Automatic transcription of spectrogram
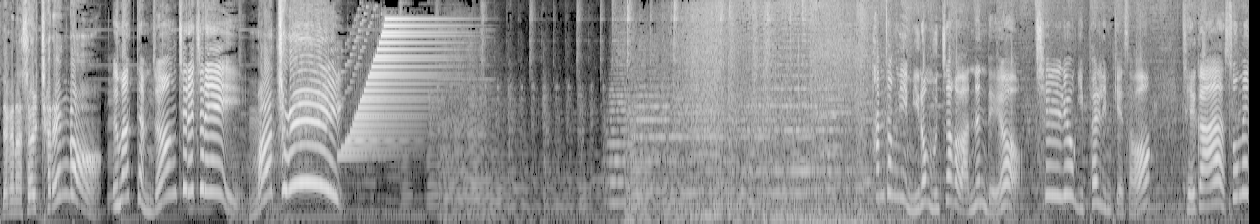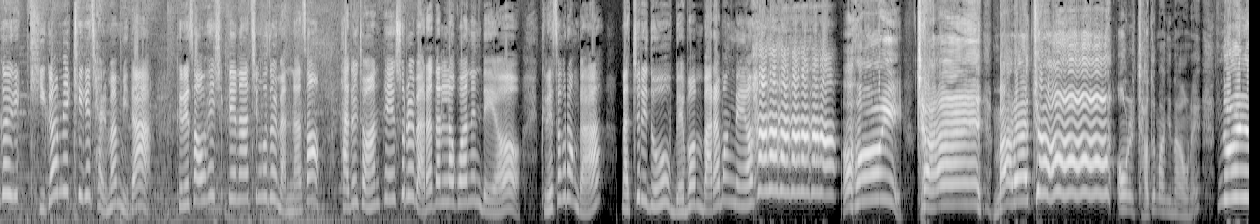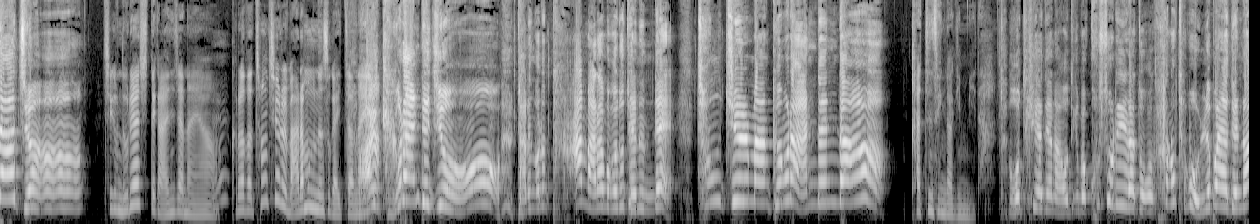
내가 나설 차례인가? 음악 탐정 추리추리. 맞추리! 탐정님 이런 문자가 왔는데요. 7628님께서 제가 소맥을 기가 막히게 잘 맙니다. 그래서 회식 때나 친구들 만나서 다들 저한테 술을 말아달라고 하는데요. 그래서 그런가? 마추리도 매번 말아먹네요. 하하하하하. 어허이 잘 말아줘 오늘 자도 많이 나오네 눌러줘 지금 노래하실 때가 아니잖아요. 그러다 청취율을 말아먹는 수가 있잖아요. 아이 그건 안 되죠 다른 거는 다 말아먹어도 되는데 청취율만큼은 안 된다 같은 생각입니다. 어떻게 해야 되나 어떻게 뭐 콧소리라도 한 옥타브 올려봐야 되나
